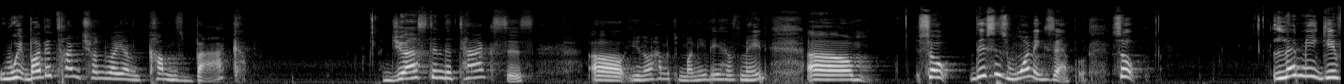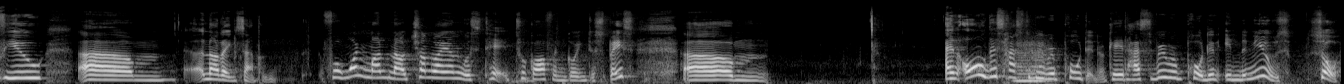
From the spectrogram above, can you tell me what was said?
we, by the time Chandrayaan comes back, just in the taxes, uh, you know how much money they have made. Um, so this is one example. So let me give you um, another example. For one month now, Chandrayaan was t- took off and going to space. Um, and all this has to be reported, okay? It has to be reported in the news. So,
